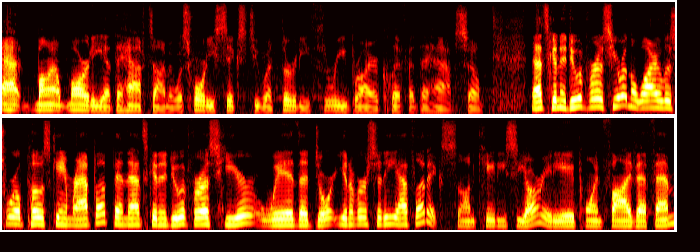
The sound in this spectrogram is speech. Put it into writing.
at Marty at the halftime. It was 46 to a 33 Briar Cliff at the half. So that's going to do it for us here on the Wireless World post game wrap up, and that's going to do it for us here with uh, Dordt University Athletics on KDCR 88.5 FM.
